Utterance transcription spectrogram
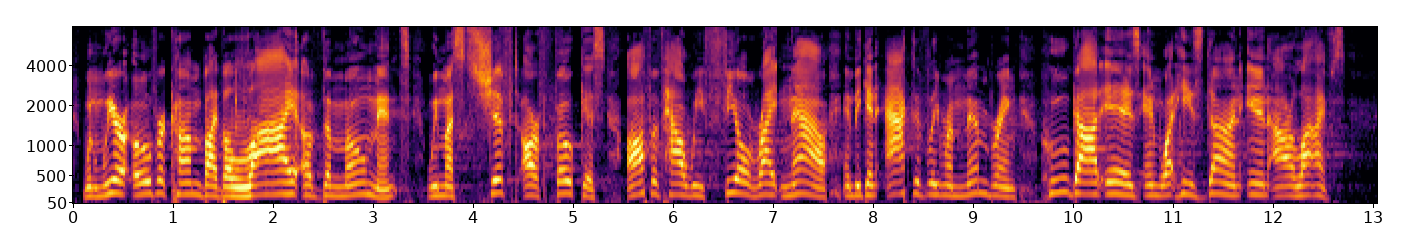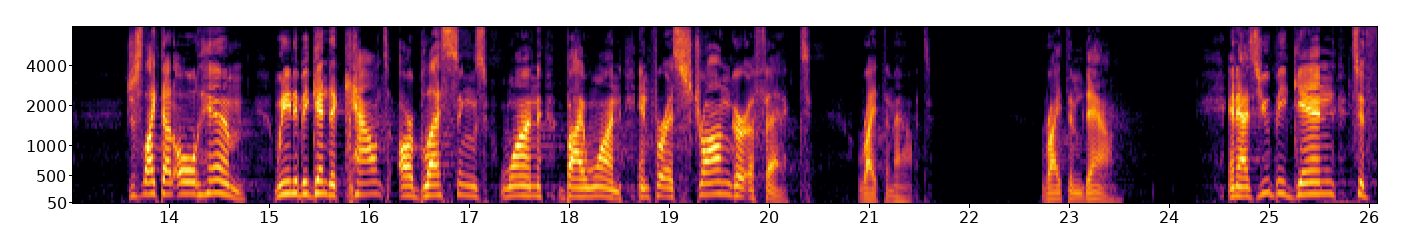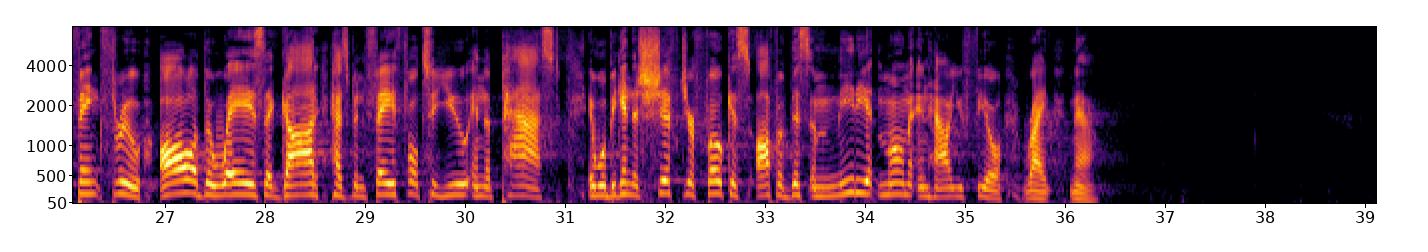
When we are overcome by the lie of the moment, we must shift our focus off of how we feel right now and begin actively remembering who God is and what He's done in our lives. Just like that old hymn, we need to begin to count our blessings one by one. And for a stronger effect, write them out, write them down. And as you begin to think through all of the ways that God has been faithful to you in the past, it will begin to shift your focus off of this immediate moment and how you feel right now.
